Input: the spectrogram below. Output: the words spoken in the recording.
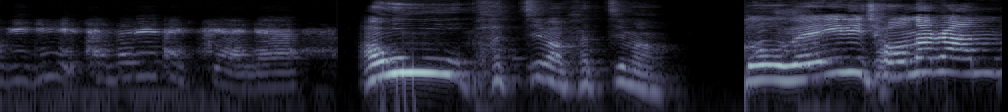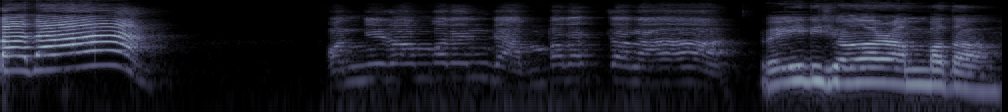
고객이 전화를 받지 않아 아우 받지마 받지마. 너 왜 이리 전화를 안 받아? 언니도 한번 했는데 안 받았잖아 왜 이리 전화를 안 받아?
